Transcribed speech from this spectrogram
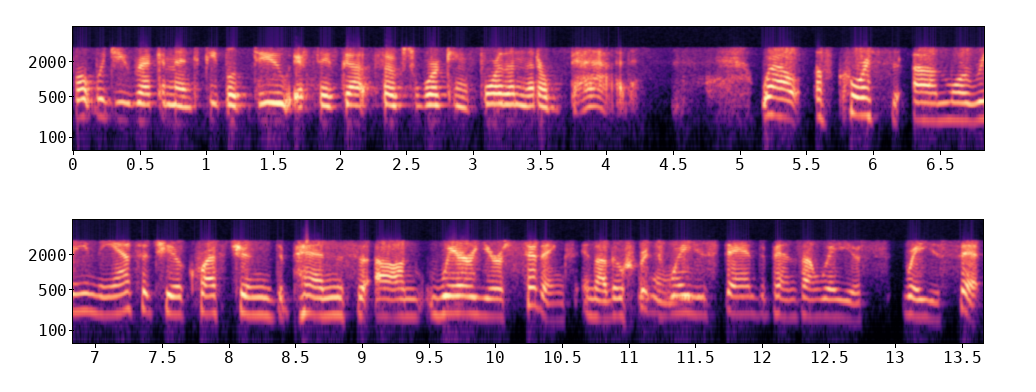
what would you recommend people do if they've got folks working for them that are bad? Well, of course, uh, Maureen, the answer to your question depends on where you're sitting. In other words, mm-hmm. where you stand depends on where you where you sit.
